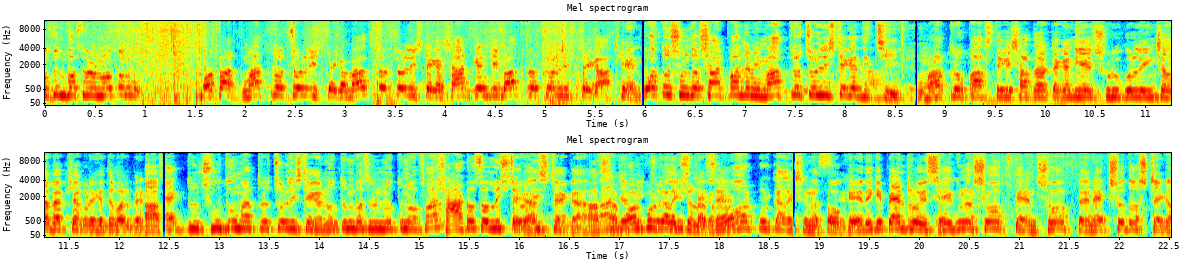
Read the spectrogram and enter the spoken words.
নতুন বছরের নতুন অফার মাত্র চল্লিশ টাকা মাত্র চল্লিশ টাকা শার্ট গেঞ্জি মাত্র চল্লিশ টাকা। কত সুন্দর শার্ট পাঞ্জাবি মাত্র চল্লিশ টাকা দিচ্ছি। মাত্র পাঁচ থেকে সাত হাজার টাকা নিয়ে শুরু করলে ইনশাল্লাহ ব্যবসা করে খেতে পারবেন। আচ্ছা। একদম শুধুমাত্র চল্লিশ টাকা নতুন বছরের নতুন অফার শার্টও চল্লিশ টাকা? চল্লিশ টাকা। আচ্ছা ভরপুর কালেকশন আছে? ভরপুর কালেকশন আছে। ওকে এদিকে প্যান্ট রয়েছে। এগুলো সব প্যান্ট সব প্যান্ট একশো দশ টাকা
